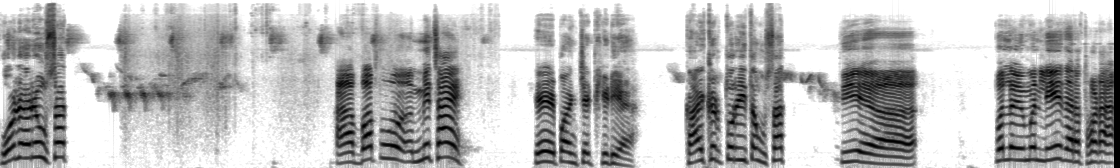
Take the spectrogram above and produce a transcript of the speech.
कोण आहे रे उसात? हा बापू मीच आहे. हे पंचायत खिड्या. काय करतो रे इथं उसात? ती अं, पल्लवी म्हणली जरा थोडा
